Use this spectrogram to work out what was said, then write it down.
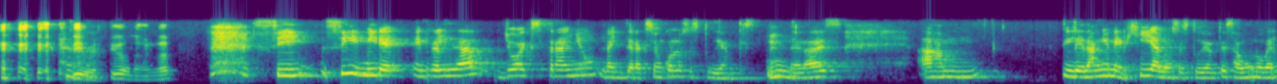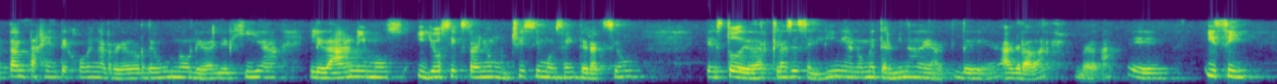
divertido, la verdad. Sí, sí, mire, en realidad yo extraño la interacción con los estudiantes, ¿verdad? Es, le dan energía a los estudiantes a uno, ver tanta gente joven alrededor de uno, le da energía, le da ánimos, y yo sí extraño muchísimo esa interacción. Esto de dar clases en línea no me termina de, agradar, ¿verdad? Eh, y sí,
